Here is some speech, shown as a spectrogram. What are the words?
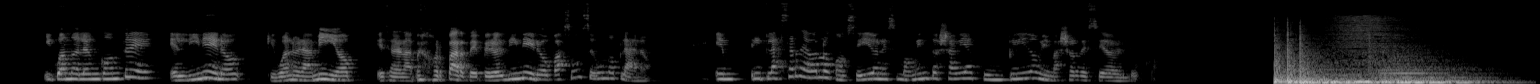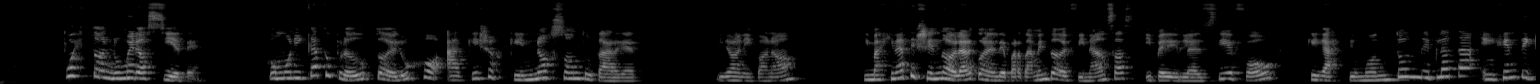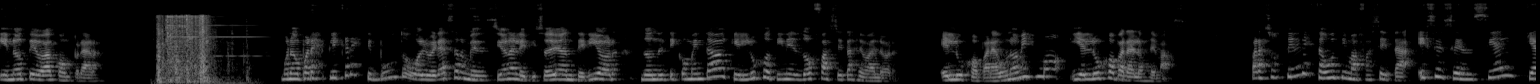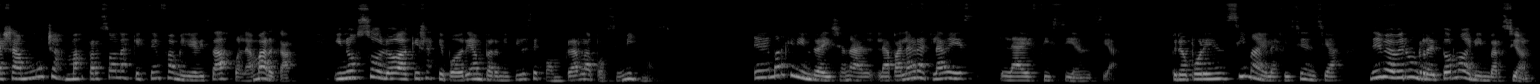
Y cuando lo encontré, el dinero, que igual no era mío, esa era la mejor parte, pero el dinero pasó a un segundo plano. El placer de haberlo conseguido en ese momento ya había cumplido mi mayor deseo del lujo. Puesto número 7. Comunica tu producto de lujo a aquellos que no son tu target. Irónico, ¿no? Imagínate yendo a hablar con el departamento de finanzas y pedirle al CFO que gaste un montón de plata en gente que no te va a comprar. Bueno, para explicar este punto volveré a hacer mención al episodio anterior donde te comentaba que el lujo tiene dos facetas de valor, el lujo para uno mismo y el lujo para los demás. Para sostener esta última faceta es esencial que haya muchas más personas que estén familiarizadas con la marca, y no solo aquellas que podrían permitirse comprarla por sí mismos. En el marketing tradicional, la palabra clave es la eficiencia, pero por encima de la eficiencia debe haber un retorno de la inversión,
